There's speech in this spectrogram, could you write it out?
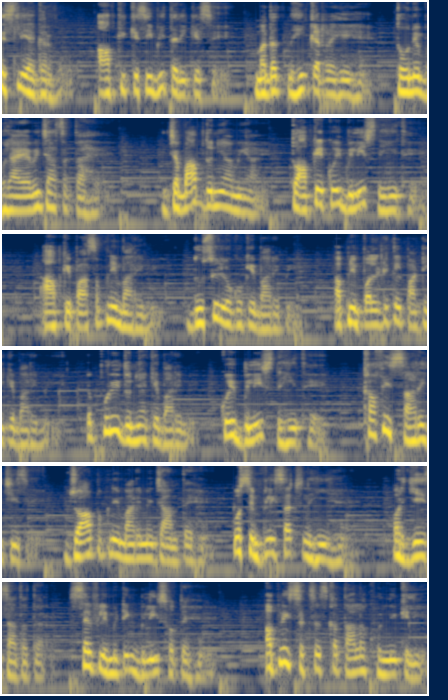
इसलिए अगर वो आपकी किसी भी तरीके से मदद नहीं कर रहे हैं तो उन्हें भुलाया भी जा सकता है। जब आप दुनिया में आए तो आपके कोई बिलीफ नहीं थे। आपके पास अपने बारे में, दूसरे लोगों के बारे में, अपनी पॉलिटिकल पार्टी के बारे में या पूरी दुनिया के बारे में कोई बिलीफ नहीं थे। काफ़ी सारी चीज़ें जो आप अपने बारे में जानते हैं, वो सिंपली सच नहीं है और ये ज़्यादातर सेल्फ लिमिटिंग बिलीफ होते हैं। अपनी सक्सेस का ताला खोलने के लिए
